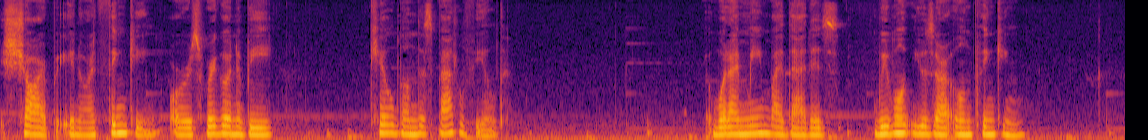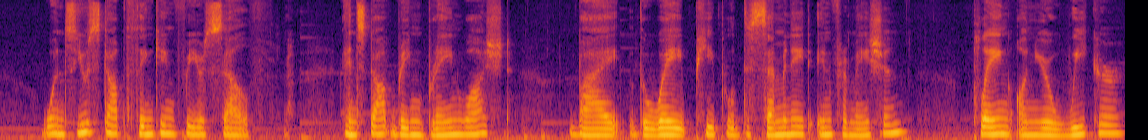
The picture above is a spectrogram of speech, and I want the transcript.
sharp in our thinking, or else we're going to be killed on this battlefield. What I mean by that is we won't use our own thinking. Once you stop thinking for yourself and stop being brainwashed by the way people disseminate information, playing on your weaker,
